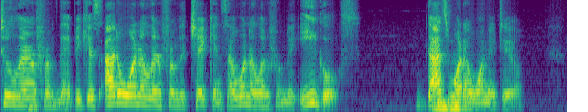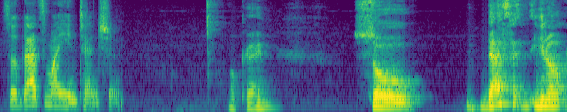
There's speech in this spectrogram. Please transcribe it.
To learn from that because I don't want to learn from the chickens. I want to learn from the eagles. That's what I hmm want to do. So that's my intention. Okay. So that's you know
